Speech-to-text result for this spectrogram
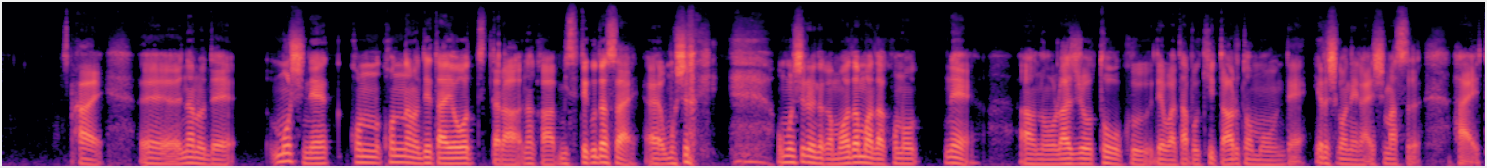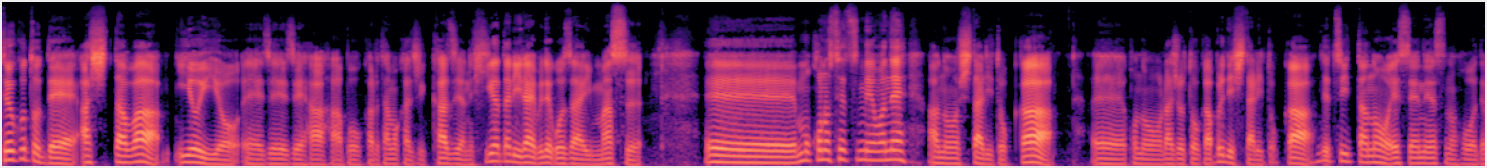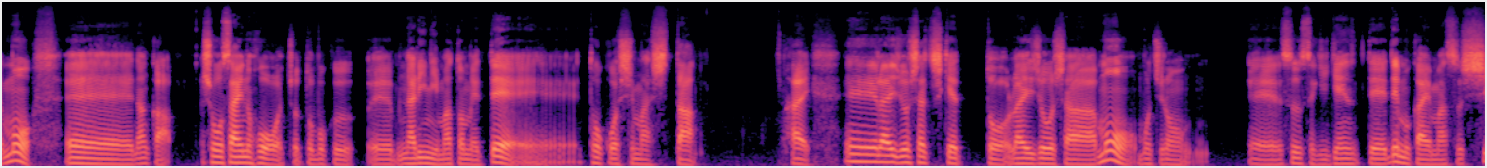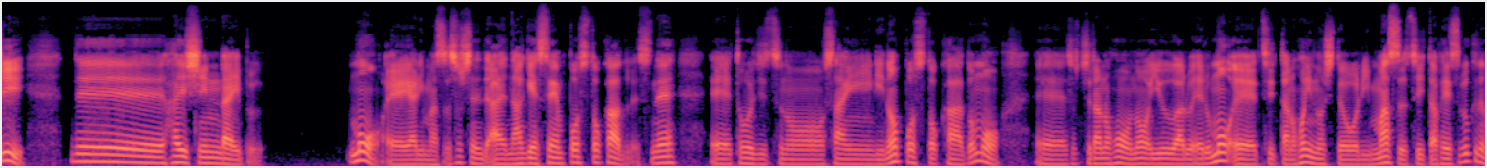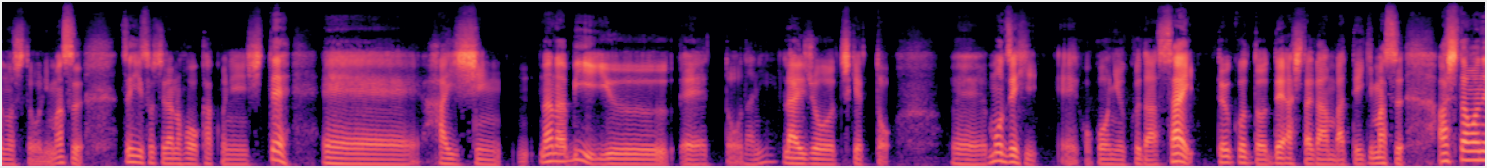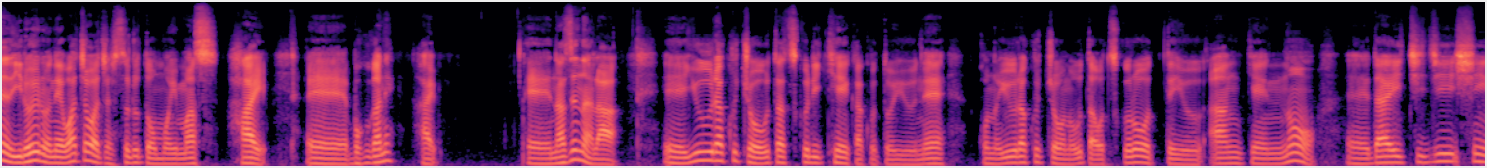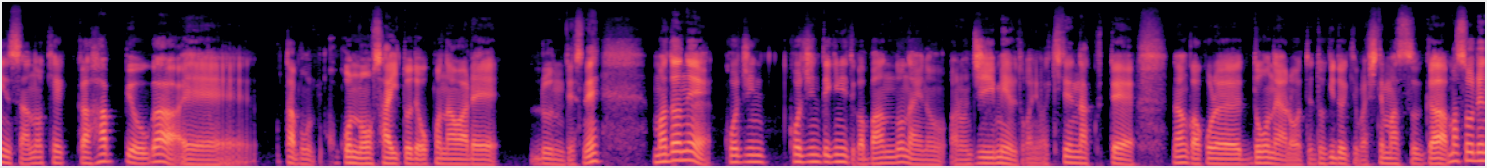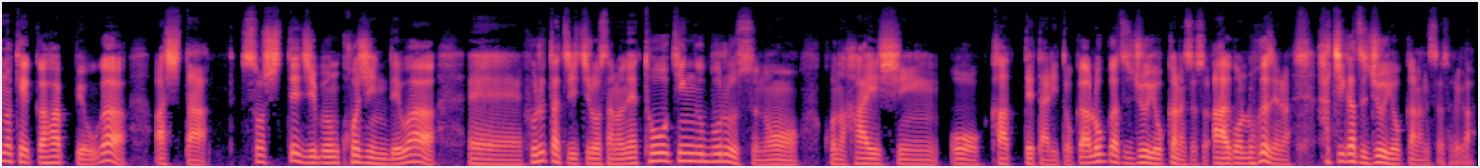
はい。えー、なので、もしねこん、こんなの出たよって言ったら、なんか見せてください。えー、面白い 面白いのがまだまだこのね、あの、ラジオトークでは多分きっとあると思うんで、よろしくお願いします。はい。ということで、明日はいよいよ、えー、ぜいぜいハーハーボーカル玉梶和也の弾き語りライブでございます。えー、もうこの説明はね、あの、したりとか、えー、このラジオトークアプリでしたりとか、で、ツイッターの方、SNS の方でも、えー、なんか、詳細の方をちょっと僕、えー、なりにまとめて、えー、投稿しました。はい。えー、来場者チケット、来場者ももちろん、えー、数席限定で迎えますし、で、配信ライブも、えー、やります。そして、投げ銭ポストカードですね。えー、当日のサイン入りのポストカードも、えー、そちらの方の URL も、えー、Twitter の方に載せております。Twitter、Facebook で載せております。ぜひそちらの方を確認して、え配信、並び、えっと、何？来場チケット、えもぜひ、えご購入ください。ということで、明日頑張っていきます。明日はね、いろいろね、わちゃわちゃすると思います。はい。えー、僕がね、はい。えー、なぜなら、えー、有楽町歌作り計画というね、この有楽町の歌を作ろうっていう案件の、えー、第一次審査の結果発表が、えー、多分ここのサイトで行われるんですね。まだね、個人個人的にというかバンド内のあの G メールとかには来てなくて、なんかこれどうなんやろうってドキドキはしてますが、まあそれの結果発表が明日、そして自分個人では、えー、古舘一郎さんのね、トーキングブルースのこの配信を買ってたりとか、6月14日なんですよ。あ、この6月じゃない、8月14日なんですよ、それが。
